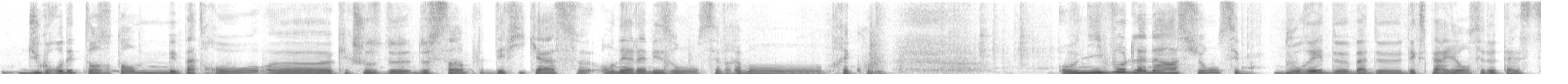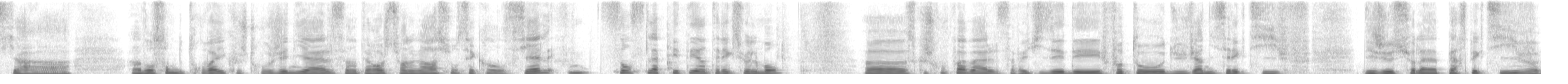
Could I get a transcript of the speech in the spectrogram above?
du gros de temps en temps, mais pas trop. quelque chose de, simple, d'efficace. On est à la maison, c'est vraiment très cool. Au niveau de la narration, c'est bourré de, bah, de- d'expériences et de tests. Il y a un ensemble de trouvailles que je trouve génial. Ça interroge sur la narration séquentielle sans se la péter intellectuellement. Euh, ce que je trouve pas mal. Ça va utiliser des photos, du vernis sélectif, des jeux sur la perspective,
